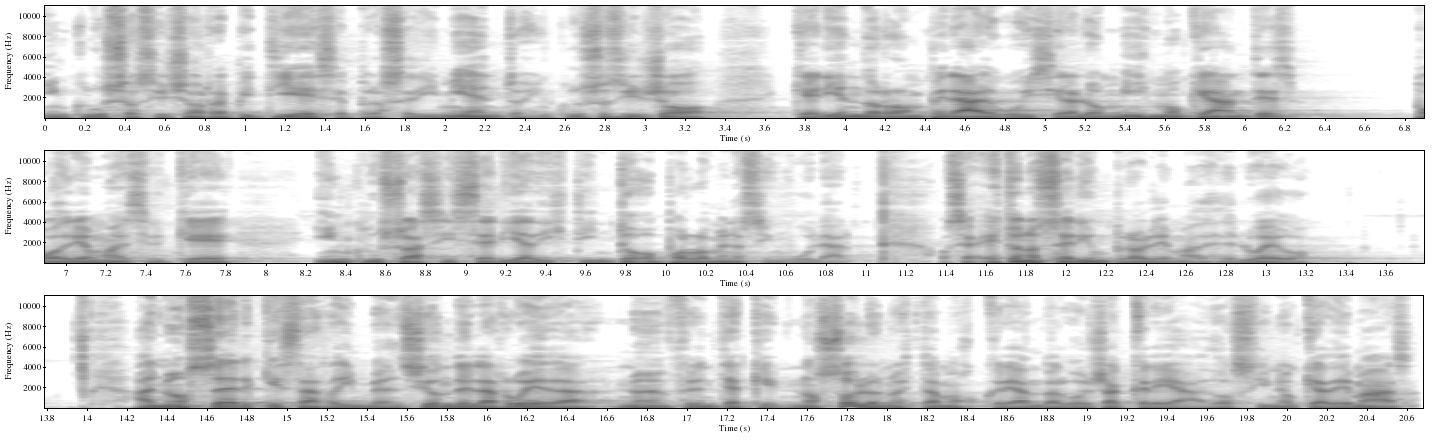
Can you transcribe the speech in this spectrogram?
incluso si yo repitiese procedimientos, incluso si yo, queriendo romper algo, hiciera lo mismo que antes, podríamos decir que incluso así sería distinto o por lo menos singular. O sea, esto no sería un problema, desde luego a no ser que esa reinvención de la rueda nos enfrente a que no solo no estamos creando algo ya creado, sino que además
